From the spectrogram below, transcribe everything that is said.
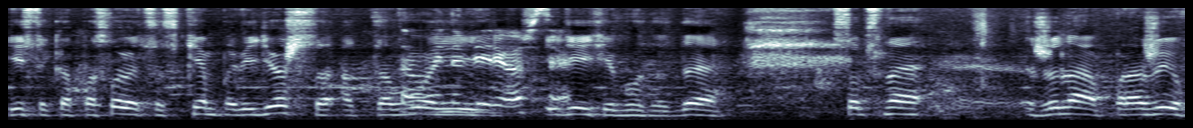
есть такая пословица «с кем поведешься, от того, Того и и, наберешься». и дети будут». Да. Собственно, жена, прожив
